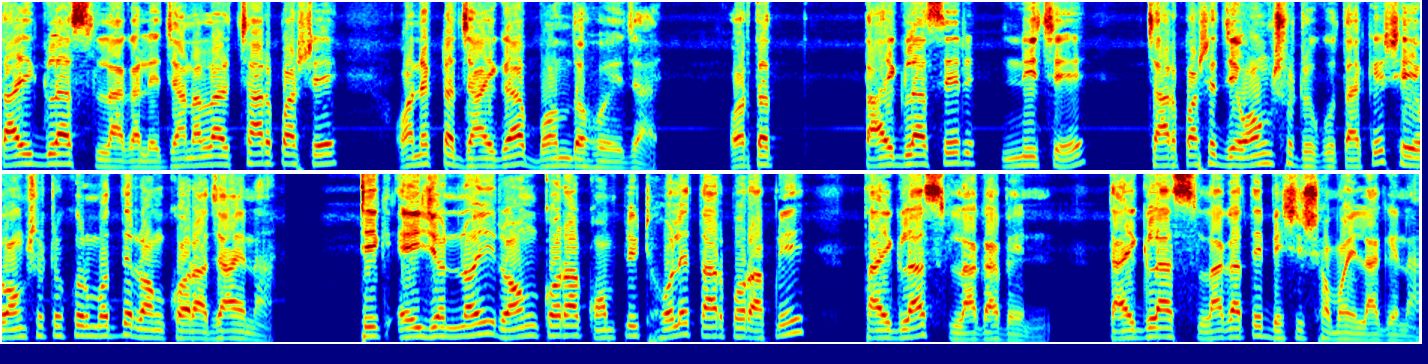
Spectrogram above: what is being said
থাই গ্লাস লাগালে জানালার চারপাশে অনেকটা জায়গা বন্ধ হয়ে যায়। অর্থাৎ থাই গ্লাসের নিচে চারপাশে যে অংশটুকু থাকে, সেই অংশটুকুর মধ্যে রং করা যায় না। ঠিক এই জন্যই রং করা কমপ্লিট হলে তারপর আপনি থাই গ্লাস লাগাবেন। তাই গ্লাস লাগাতে বেশি সময় লাগে না।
